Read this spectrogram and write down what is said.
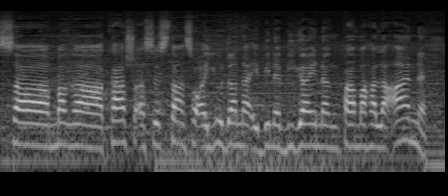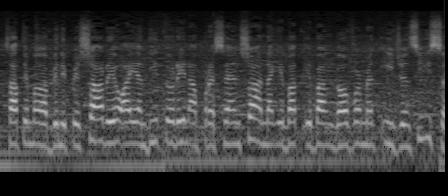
sa mga cash assistance o ayuda na ibinabigay ng pamahalaan sa ating mga benepisyaryo ay andito rin ang presensya ng iba't ibang government agencies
